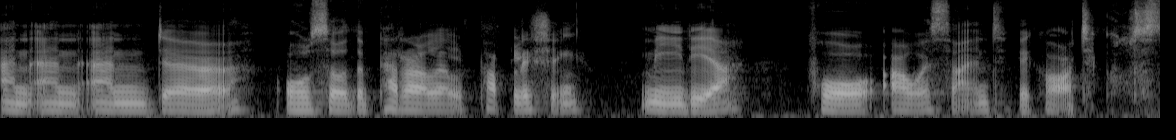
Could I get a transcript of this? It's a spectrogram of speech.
and, and, and uh, also the parallel publishing media for our scientific articles.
